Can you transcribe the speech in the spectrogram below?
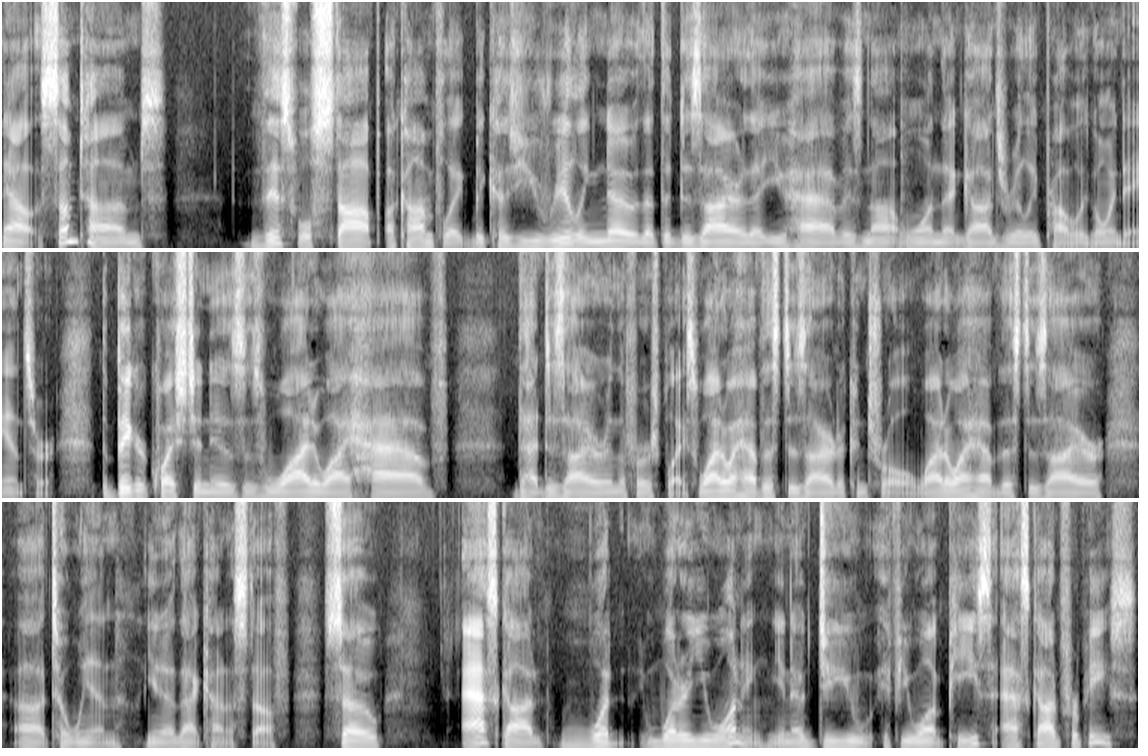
Now, sometimes this will stop a conflict because you really know that the desire that you have is not one that God's really probably going to answer. The bigger question is is why do I have that desire in the first place? Why do I have this desire to control? Why do I have this desire uh, to win? You know, that kind of stuff. So ask God, what what are you wanting? You know, do you if you want peace, ask God for peace.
